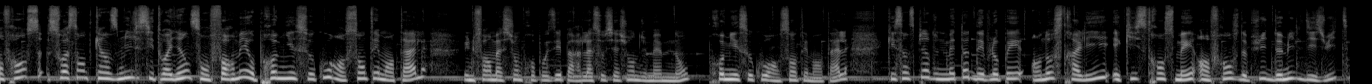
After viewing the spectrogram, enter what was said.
En France, 75 000 citoyens sont formés au premier secours en santé mentale, une formation proposée par l'association du même nom, Premier secours en santé mentale, qui s'inspire d'une méthode développée en Australie et qui se transmet en France depuis 2018.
